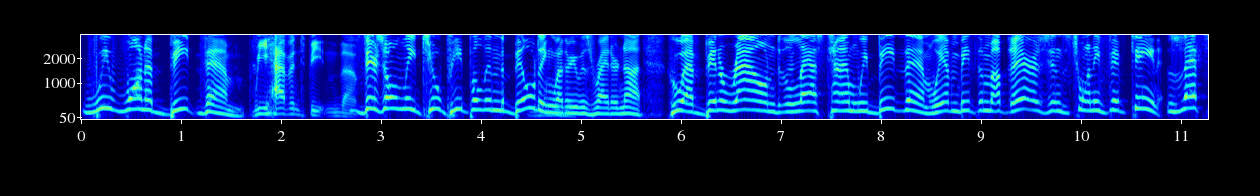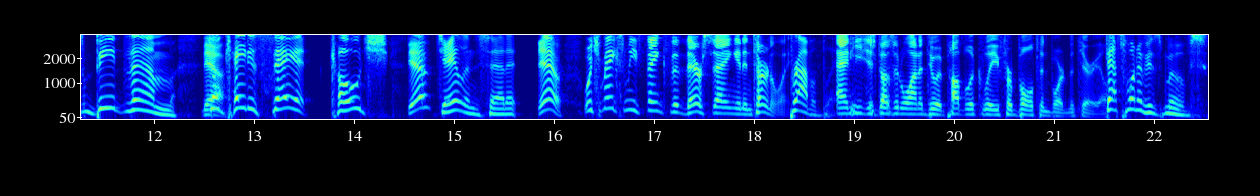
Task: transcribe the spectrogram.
we want to beat them. we haven't beaten them. There's only two people in the building, whether he was right or not, who have been around the last time we beat them. We haven't beat them up there since 2015. Let's beat them. It's okay to say it, coach. Yeah, Jaylon said it. yeah. Which makes me think that they're saying it internally. Probably. And he just doesn't want to do it publicly for bulletin board material. That's one of his moves.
